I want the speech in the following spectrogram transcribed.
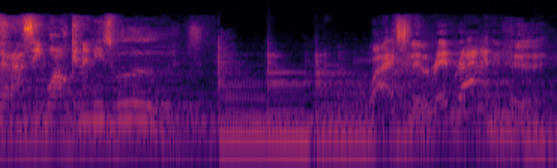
that I see walking in these woods? Why, it's Little Red Riding Hood.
